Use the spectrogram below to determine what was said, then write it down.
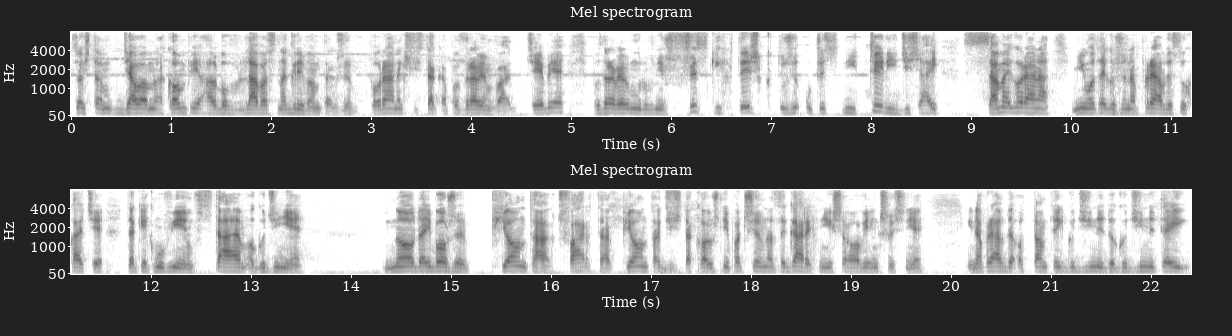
coś tam działam na kąpie albo dla Was nagrywam. Także poranek świstaka, pozdrawiam Was, Ciebie, pozdrawiam również wszystkich tych, którzy uczestniczyli dzisiaj z samego rana, mimo tego, że naprawdę, słuchajcie, tak jak mówiłem, wstałem o godzinie no daj Boże, piąta, czwarta, piąta, gdzieś taka, już nie patrzyłem na zegarek, mniejsza o większość, nie? I naprawdę od tamtej godziny do godziny tej,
